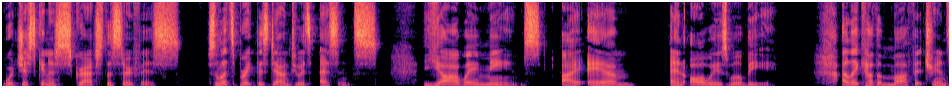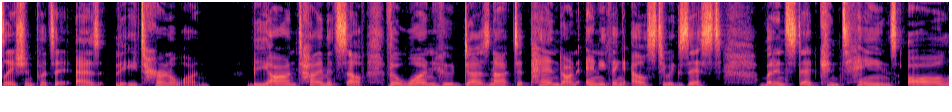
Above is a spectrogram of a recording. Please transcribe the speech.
we're just gonna scratch the surface. So let's break this down to its essence. Yahweh means I am and always will be. I like how the Moffatt translation puts it as the eternal one, beyond time itself, the one who does not depend on anything else to exist, but instead contains all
